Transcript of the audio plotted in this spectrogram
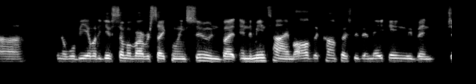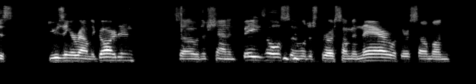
uh, you know, we'll be able to give some of our recycling soon. But in the meantime, all the compost we've been making, we've been just using around the garden. So there's Shannon's basil, so we'll just throw some in there. We'll throw some on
